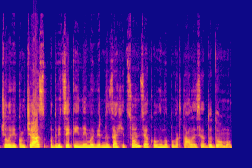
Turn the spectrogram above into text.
чоловіком час. Подивіться, який неймовірний захід сонця, коли ми поверталися додому.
